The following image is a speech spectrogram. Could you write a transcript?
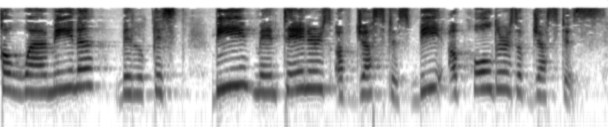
qawwamina bil qist. Be maintainers of justice. Be upholders of justice.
